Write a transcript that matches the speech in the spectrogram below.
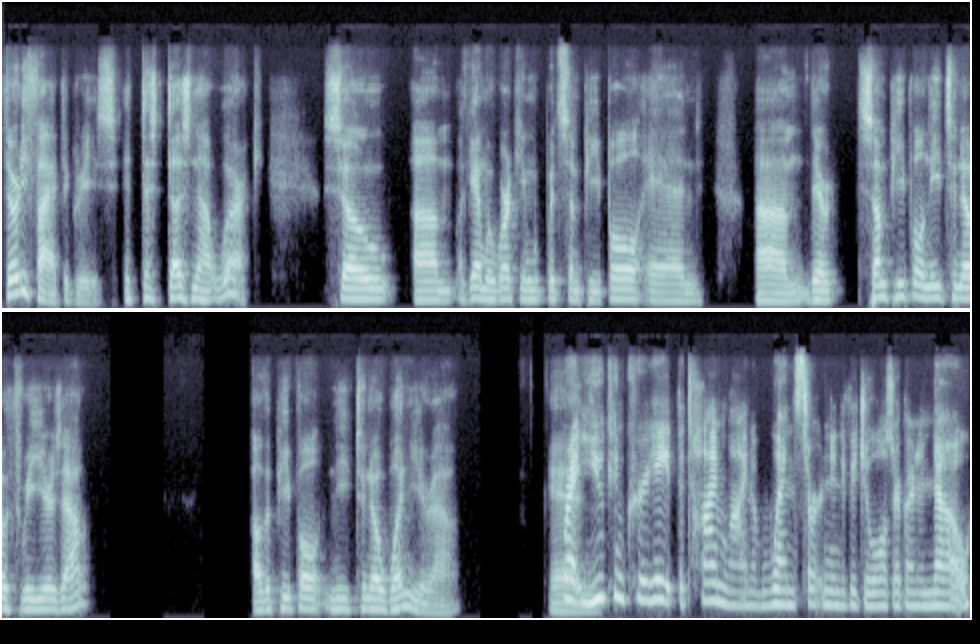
35 degrees. It just does not work. So um, again, we're working with some people and um, there, some people need to know three years out other people need to know one year out. And right. You can create the timeline of when certain individuals are going to know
